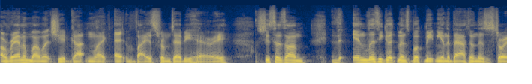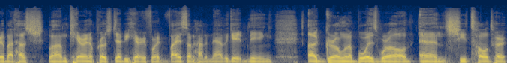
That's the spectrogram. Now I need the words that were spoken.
a random moment she had gotten like advice from Debbie Harry. She says, um, th- in Lizzy Goodman's book "Meet Me in the Bathroom," there's a story about how um, Karen approached Debbie Harry for advice on how to navigate being a girl in a boy's world, and she told her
